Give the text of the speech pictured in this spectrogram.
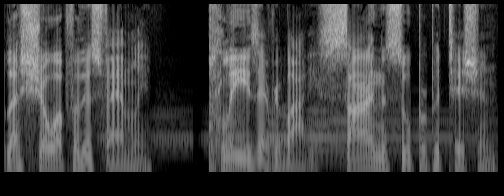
Let's show up for this family. Please, everybody, sign the super petition.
